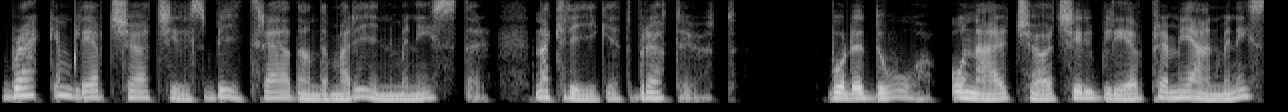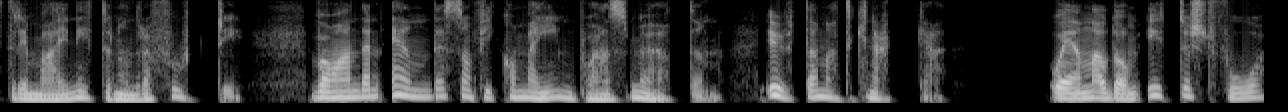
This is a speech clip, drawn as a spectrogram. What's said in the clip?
Bracken blev Churchills biträdande marinminister när kriget bröt ut. Både då och när Churchill blev premiärminister i maj 1940 var han den enda som fick komma in på hans möten utan att knacka och en av de ytterst få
